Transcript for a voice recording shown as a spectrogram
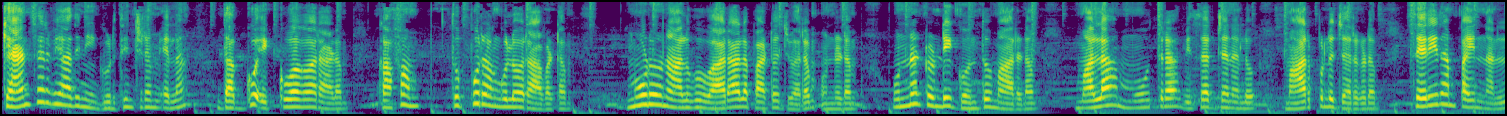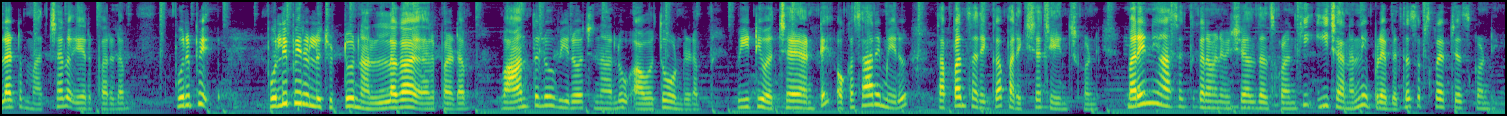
Cancer వ్యాధిని గుర్తించడం ఎలా? దగ్గు ఎక్కువగా రావడం కఫం తుప్పు రంగులో రావటం. మూడు నాలుగు వారాల పాటు జ్వరం ఉండడం ఉన్నట్టుండి గొంతు మారడం మల మూత్ర విసర్జనలో మార్పులు జరగడం శరీరంపై నల్లటి మచ్చలు ఏర్పడడం పురిపి పులిపిరులు చుట్టూ నల్లగా ఏర్పడడం వాంతులు విరోచనాలు అవుతూ ఉండడం. వీటి వచ్చాయంటే ఒకసారి మీరు తప్పనిసరిగా పరీక్ష చేయించుకోండి. మరిన్ని ఆసక్తికరమైన విషయాలు తెలుసుకోవడానికి ఈ ఛానల్ని ఇప్పుడే పెద్ద సబ్స్క్రైబ్ చేసుకోండి.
